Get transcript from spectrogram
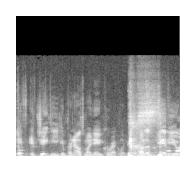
if, if JT can pronounce my name correctly. I'll just give you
